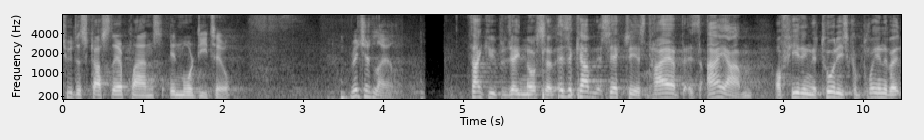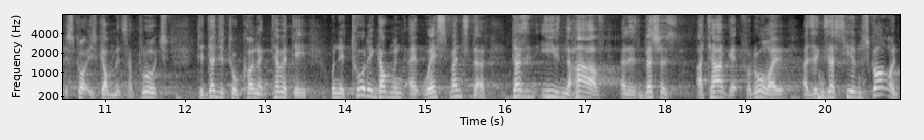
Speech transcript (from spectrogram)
to discuss their plans in more detail. Richard Lyle. Thank you, President Officer. Is the Cabinet Secretary as tired as I am of hearing the Tories complain about the Scottish Government's approach to digital connectivity when the Tory government at Westminster doesn't even have an ambitious a target for rollout as exists here in Scotland.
